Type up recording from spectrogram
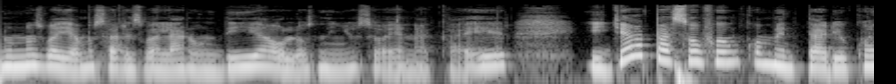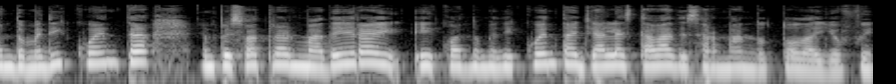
no nos vayamos a resbalar un día o los niños se vayan a caer. Y ya pasó, fue un comentario. Cuando me di cuenta, empezó a traer madera y, cuando me di cuenta ya la estaba desarmando toda. Yo fui,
